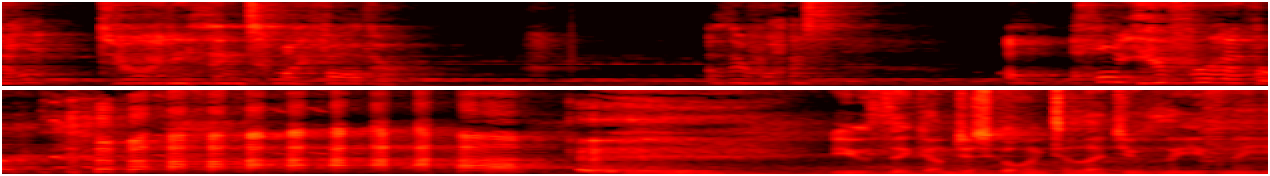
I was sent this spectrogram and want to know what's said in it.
Don't do anything to my father. Otherwise, I'll haunt you forever. You think I'm just going to let you leave me?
